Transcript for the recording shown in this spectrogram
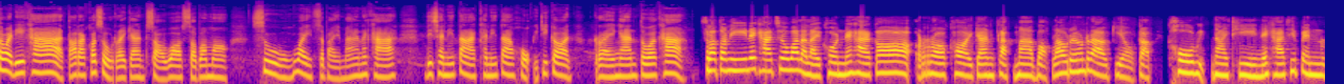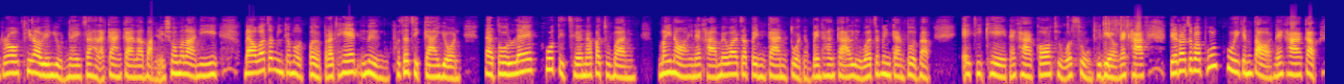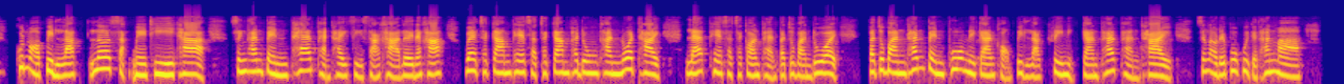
สวัสดีค่ะ ต้อนรับเข้าสู่รายการสวสบม สูงวัยสบายมากนะคะ ดิฉันนิตา คณิตาหกอิทธิกร รายงานตัวค่ะสำหรับตอนนี้นะคะเชื่อว่าหลายๆ คนนะคะก็รอคอยการกลับมาบอกเล่าเรื่องราวเกี่ยวกับ โควิด -19 นะคะที่เป็นโรคที่เรายังอยู่ในสถานการณ์การระบาดอยู่ในช่วงเวลานี้ แม้ว่าจะมีกำหนดเปิดประเทศ 1 พฤศจิกายน แต่ตัวเลขผู้ติดเชื้อณปัจจุบันไม่น้อยนะคะ ไม่ว่าจะเป็นการตรวจอย่างเป็นทางการ หรือว่าจะเป็นการตรวจแบบ ATK นะคะ ก็ถือว่าสูงทีเดียวนะคะ เดี๋ยวเราจะมาพูดคุยกันต่อนะคะกับคุณหมอปิ่นลักษ์เลิศศักดิ์เมธีค่ะ ซึ่งท่านเป็นแพทย์แผนไทยสีสาขาเลยนะคะ เวชกรรม เภสัชกรรม พดุงคันนวดไทย และเภสัชกรแผนปัจจุบันด้วย ปัจจุบันท่านเป็นผู้อำนวยการของปิ่นลักคลินิกการแพทย์แผนไทย ซึ่งเราได้พูดคุยกับท่านมา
